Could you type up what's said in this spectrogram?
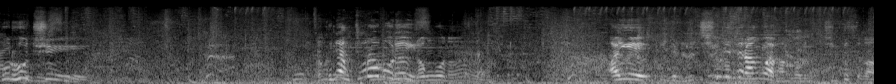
그렇지. 그냥 뚫어버려 이런 거는. 아 이게 이제 미친 짓을 한 거야 방금. 징크스가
